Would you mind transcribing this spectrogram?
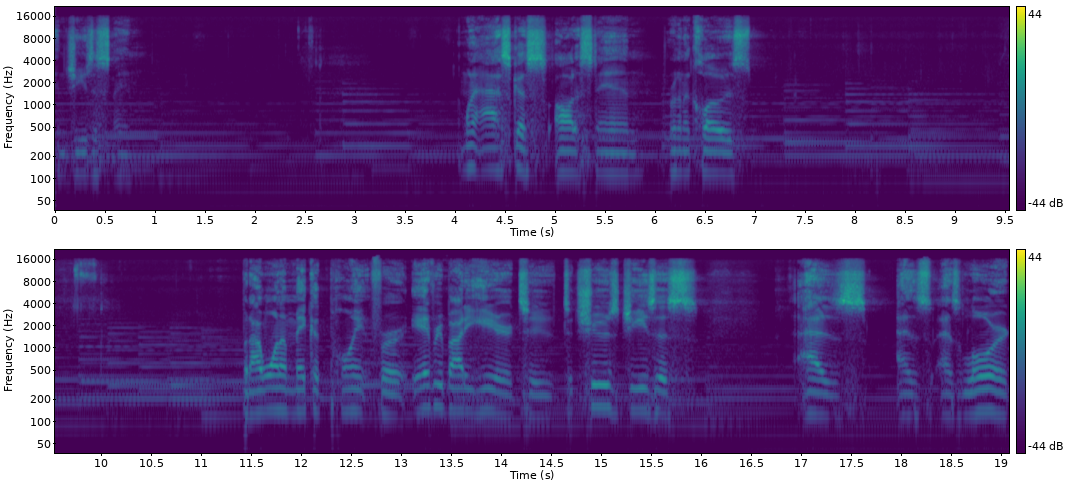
In Jesus' name. I'm going to ask us all to stand. We're going to close. But I want to make a point for everybody here to, to choose Jesus as, as, as Lord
